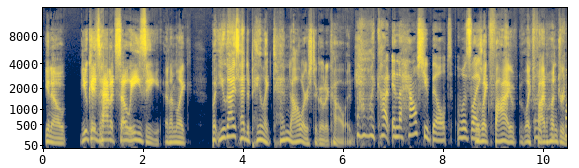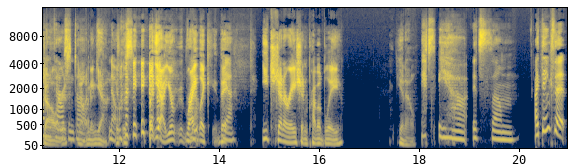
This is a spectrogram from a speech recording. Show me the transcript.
you know, you kids have it so easy. And I'm like, but you guys had to pay like $10 to go to college. oh my god! And the house you built was like it was like five, like like five hundred dollars. $20,000. No, I mean, yeah, No. it was, but yeah, you're right. No. Like they, yeah. each generation probably, you know, It's yeah, it's um I think that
